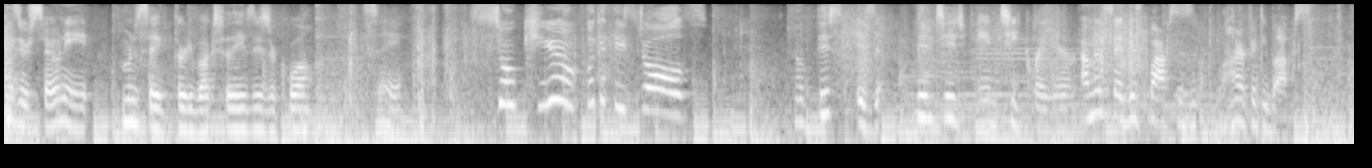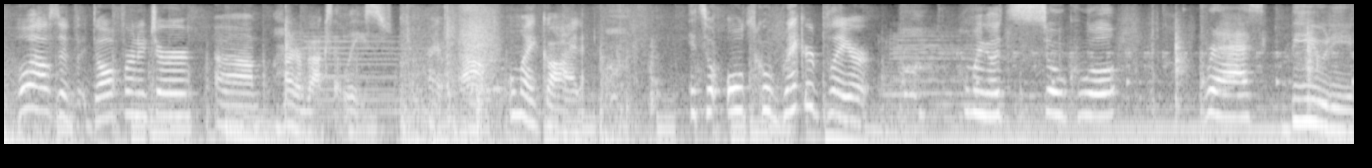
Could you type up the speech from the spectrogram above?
These are so neat. I'm gonna say 30 bucks for these. These are cool. Let's see. So cute. Look at these dolls. Now this is vintage antique right here. I'm gonna say this box is 150 bucks. Whole house of doll furniture, um, 100 bucks at least. Oh my God. It's an old school record player. Oh my God, it's so cool. Brass beauty.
